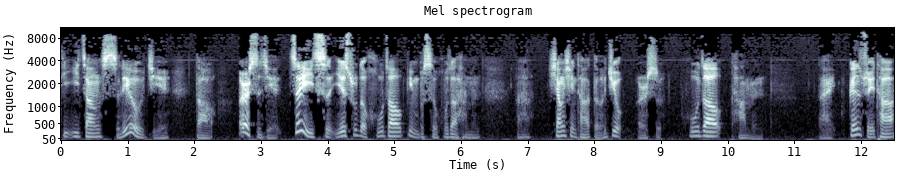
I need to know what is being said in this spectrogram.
第一章十六节到二十节，这一次耶稣的呼召，并不是呼召他们啊相信他得救，而是呼召他们来跟随他，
